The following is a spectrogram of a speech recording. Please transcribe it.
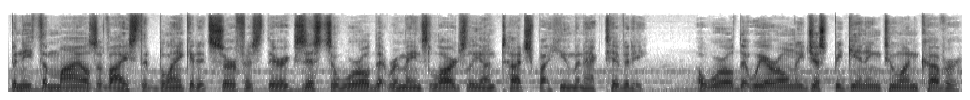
Beneath the miles of ice that blanket its surface, there exists a world that remains largely untouched by human activity. A world that we are only just beginning to uncover.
